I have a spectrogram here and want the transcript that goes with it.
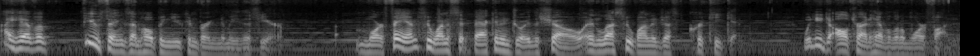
I have a few things I'm hoping you can bring to me this year. More fans who want to sit back and enjoy the show, and less who want to just critique it. We need to all try to have a little more fun.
